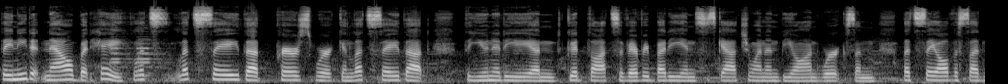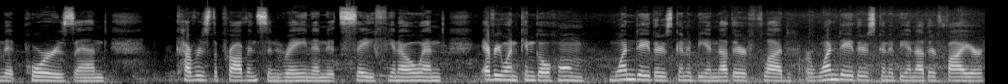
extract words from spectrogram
They need it now, but hey, let's let's say that prayers work and let's say that the unity and good thoughts of everybody in Saskatchewan and beyond works and let's say all of a sudden it pours and covers the province in rain and it's safe, you know, and everyone can go home. One day there's going to be another flood or one day there's going to be another fire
